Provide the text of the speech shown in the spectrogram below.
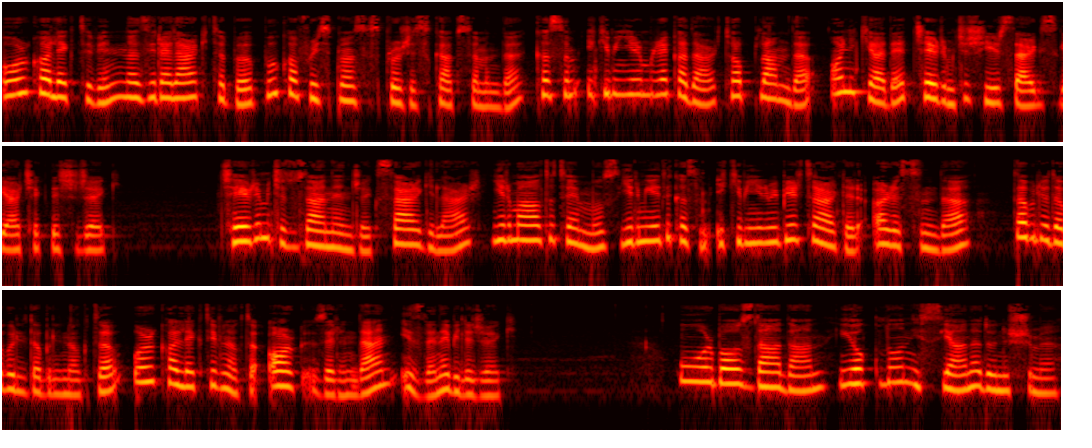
Uğur Kolektif'in Nazireler kitabı Book of Responses projesi kapsamında Kasım 2021'e kadar toplamda 12 adet çevrimçi şiir sergisi gerçekleşecek. Çevrimiçi düzenlenecek sergiler 26 Temmuz 27 Kasım 2021 tarihleri arasında www.urkolektif.org üzerinden izlenebilecek. Uğur Bozdağ'dan Yokluğun İsyana Dönüşümü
